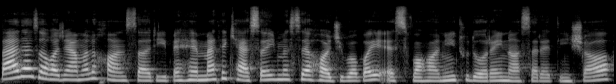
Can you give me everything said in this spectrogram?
بعد از آقا جمال خانساری به همت کسایی مثل حاجی بابای اصفهانی تو دوره ناصرالدین شاه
